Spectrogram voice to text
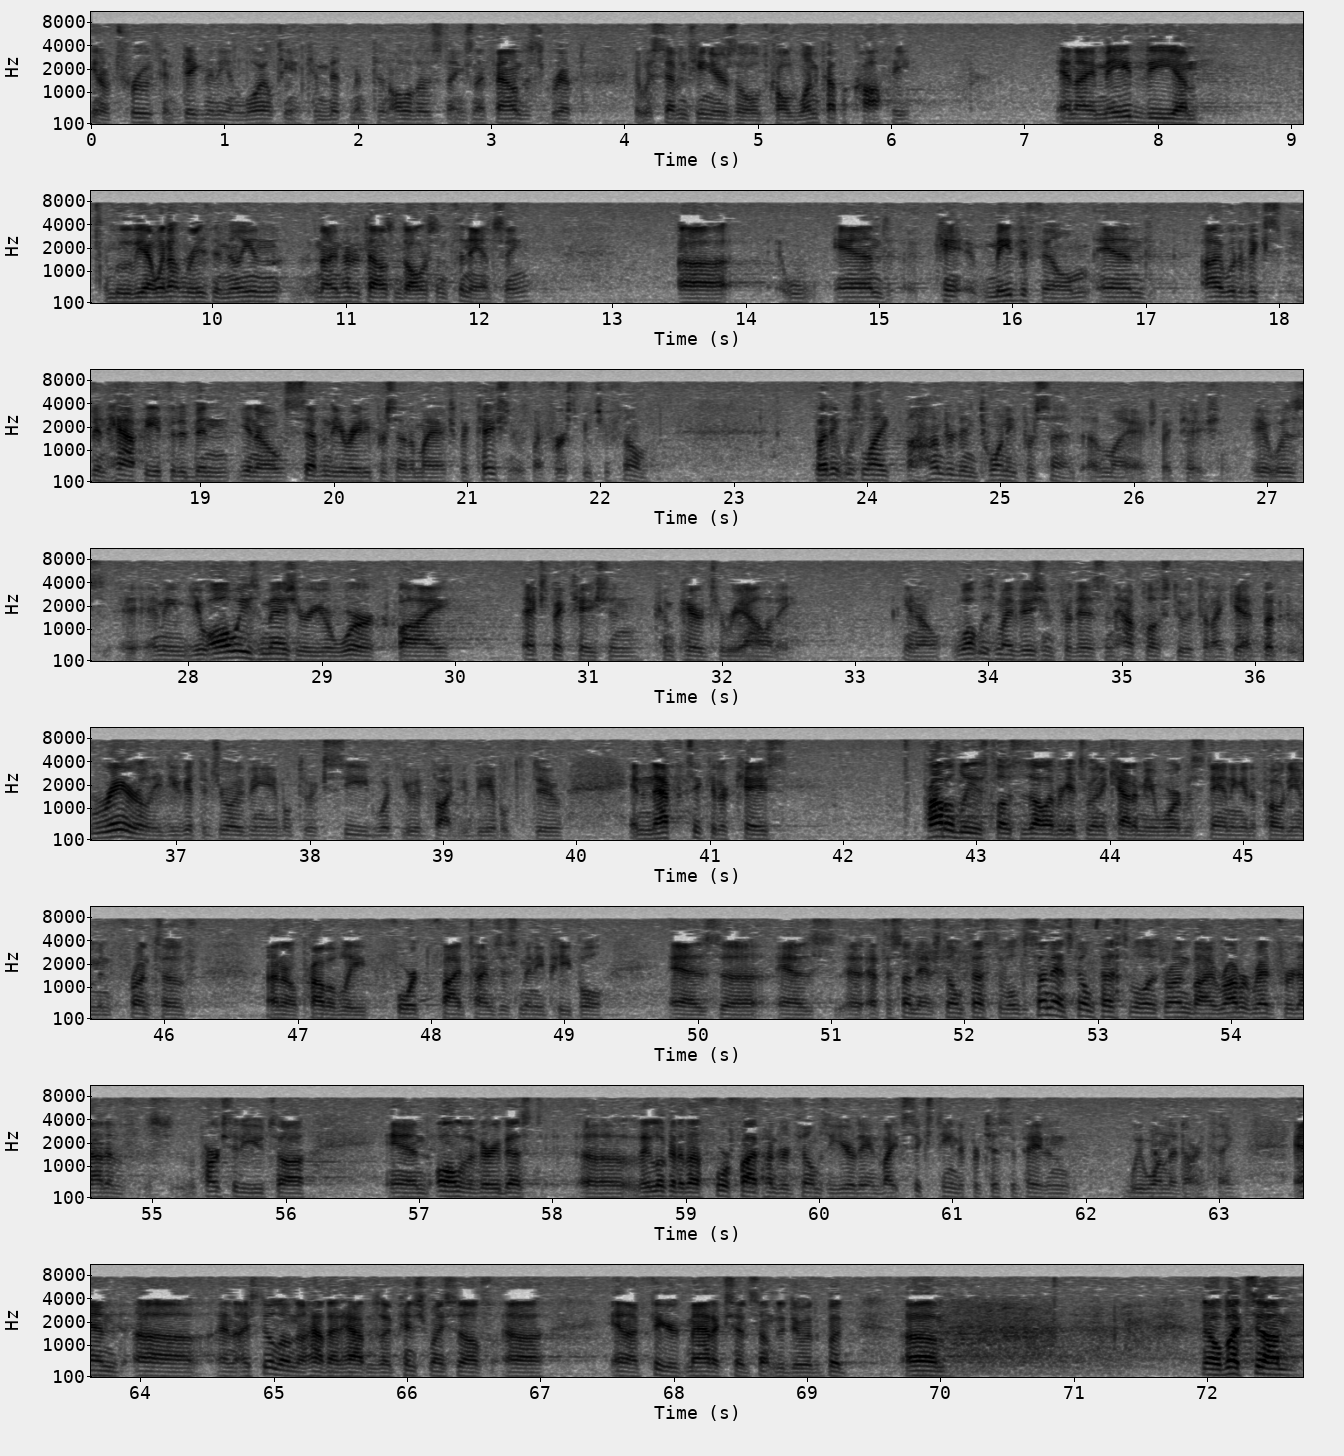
you know, truth and dignity and loyalty and commitment and all of those things. And I found a script that was 17 years old called One Cup of Coffee. And I made the um, movie. I went out and raised a million nine hundred thousand dollars in financing, uh, and made the film. And I would have ex- been happy if it had been, you know, 70 or 80 percent of my expectation. It was my first feature film but it was like 120% of my expectation. It was, I mean, you always measure your work by expectation compared to reality. You know, what was my vision for this and how close to it did I get? But rarely do you get the joy of being able to exceed what you had thought you'd be able to do. And in that particular case, probably as close as I'll ever get to an Academy Award was standing at a podium in front of, I don't know, probably four, five times as many people as uh, as uh, at the Sundance Film Festival. The Sundance Film Festival is run by Robert Redford out of Park City, Utah, and all of the very best. Uh, they look at about four or five hundred films a year. They invite 16 to participate, and we won the darn thing. And uh, and I still don't know how that happens. I pinched myself, uh, and I figured Maddox had something to do with it, but um, no, but. Um,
